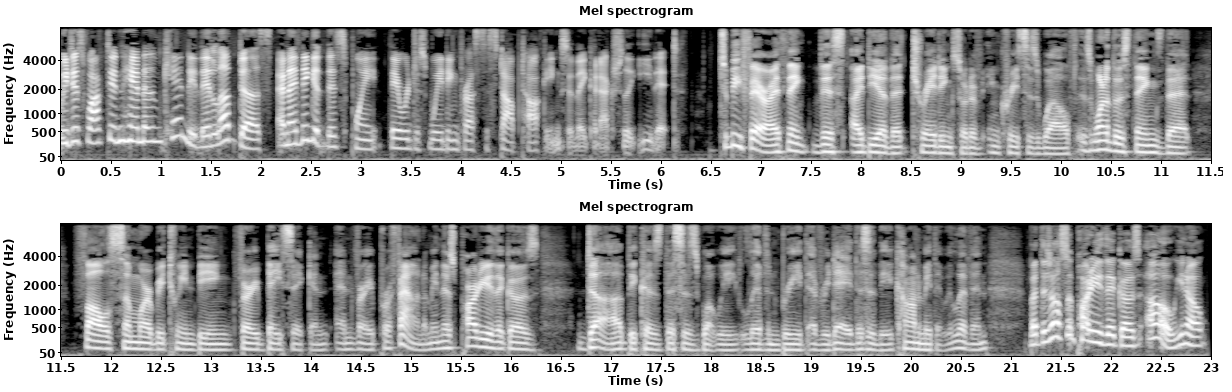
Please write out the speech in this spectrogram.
we just walked in and handed them candy. They loved us. And I think at this point, they were just waiting for us to stop talking so they could actually eat it. to be fair, I think this idea that trading sort of increases wealth is one of those things that falls somewhere between being very basic and, and very profound. I mean, there's part of you that goes, duh, because this is what we live and breathe every day. This is the economy that we live in. But there's also part of you that goes, oh, you know,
